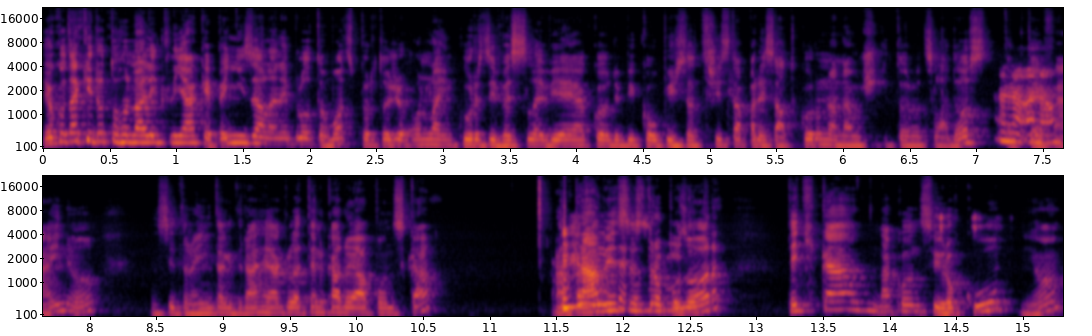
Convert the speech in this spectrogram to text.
jako taky do toho nalitli nějaké peníze, ale nebylo to moc, protože online kurzy ve slevě, jako kdyby koupíš za 350 korun a naučí to docela dost, ano, tak to ano. je fajn, jo. Jestli to není tak drahé jak letenka do Japonska. A právě, sestro, pozor, teďka na konci roku, jo,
